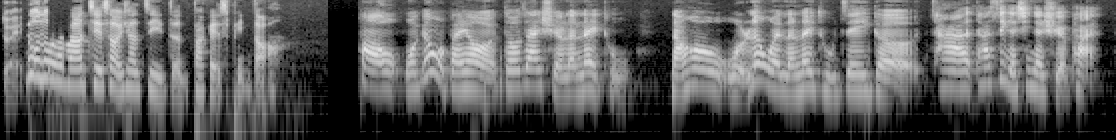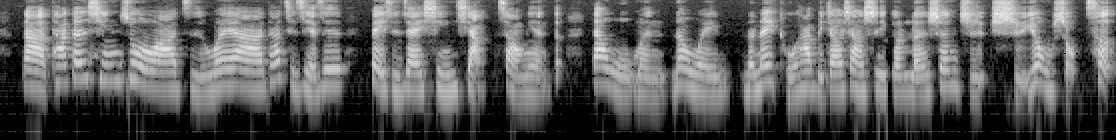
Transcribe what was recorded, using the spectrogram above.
对，诺诺要不要介绍一下自己的 podcast 频道？好，我跟我朋友都在学人类图，然后我认为人类图这一个，它它是一个新的学派，那它跟星座啊、紫微啊，它其实也是 base 在星象上面的，但我们认为人类图它比较像是一个人生指使用手册，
